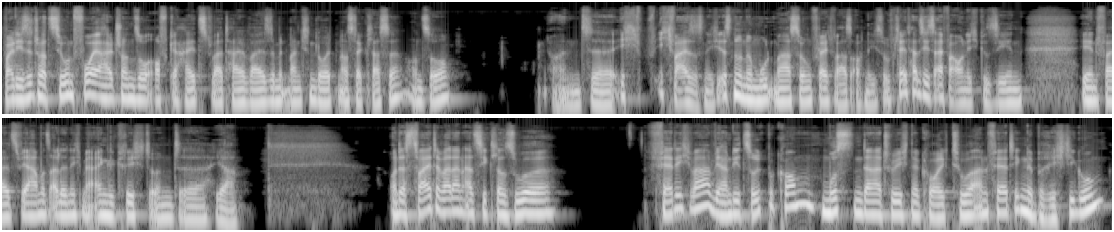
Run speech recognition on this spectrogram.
Weil die Situation vorher halt schon so aufgeheizt war, teilweise mit manchen Leuten aus der Klasse und so. Und äh, ich, ich weiß es nicht. Ist nur eine Mutmaßung. Vielleicht war es auch nicht so. Vielleicht hat sie es einfach auch nicht gesehen. Jedenfalls, wir haben uns alle nicht mehr eingekriegt und äh, ja. Und das zweite war dann, als die Klausur fertig war. Wir haben die zurückbekommen, mussten dann natürlich eine Korrektur anfertigen, eine Berichtigung,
